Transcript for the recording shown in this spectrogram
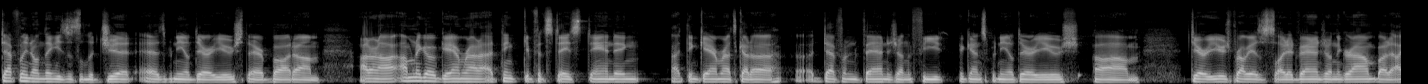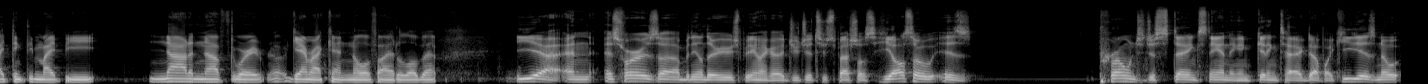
definitely don't think he's as legit as Beneil Dariush there, but um, I don't know. I'm gonna go Gamrot. I think if it stays standing, I think Gamrot's got a, a definite advantage on the feet against Beneil Dariush. Um, Dariush probably has a slight advantage on the ground, but I think they might be not enough to where uh, Gamrot can nullify it a little bit. Yeah, and as far as uh, Beneil Dariush being like a jiu-jitsu specialist, he also is prone to just staying standing and getting tagged up. Like he is no,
